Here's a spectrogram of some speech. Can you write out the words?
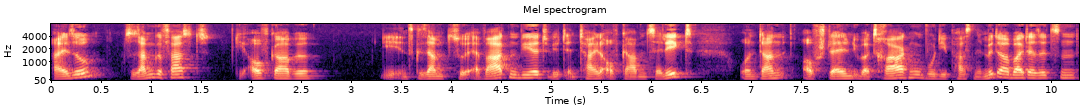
Also zusammengefasst, die Aufgabe, die insgesamt zu erwarten wird, wird in Teilaufgaben zerlegt und dann auf Stellen übertragen, wo die passenden Mitarbeiter sitzen.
